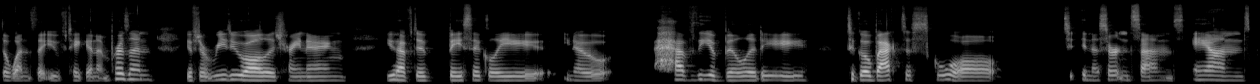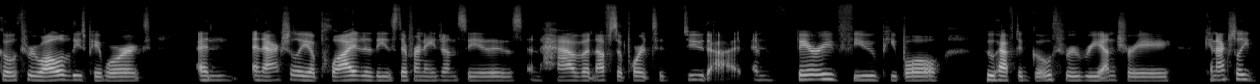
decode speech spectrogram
the ones that you've taken in prison, you have to redo all the training. You have to basically, you know, have the ability to go back to school to, in a certain sense and go through all of these paperwork and and actually apply to these different agencies and have enough support to do that and very few people who have to go through reentry can actually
